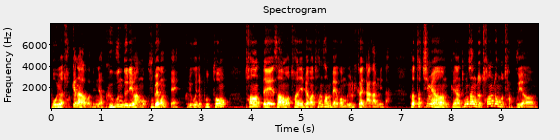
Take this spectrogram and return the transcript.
보험료가 적게 나가거든요. 그분들이 뭐 900원대 그리고 이제 보통 1000원대에서 뭐 1200원, 1300원 뭐 이렇게까지 나갑니다. 그렇다 치면 그냥 통상적으로 1000원 정도 잡고요.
